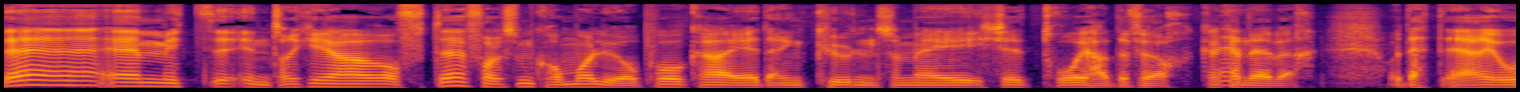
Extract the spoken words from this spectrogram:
det er mitt inntrykk. Jeg har ofte folk som kommer og lurer på hva er den kulen som jeg ikke tror jeg hadde før. Hva kan det være? Og dette er jo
